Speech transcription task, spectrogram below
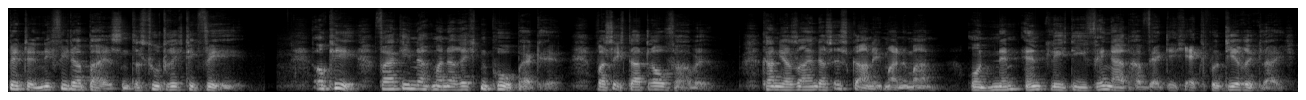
Bitte nicht wieder beißen, das tut richtig weh. Okay, frag ihn nach meiner rechten Pobacke, was ich da drauf habe. Kann ja sein, das ist gar nicht meine Mann. Und nimm endlich die Finger da weg, ich explodiere gleich.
